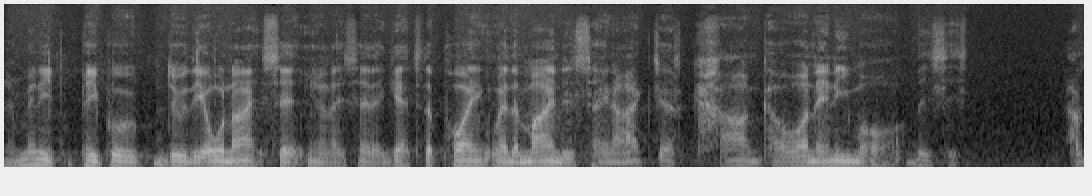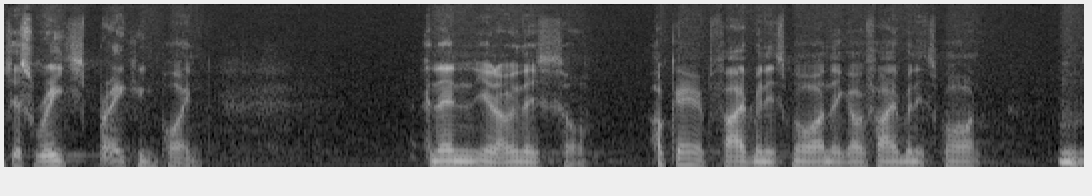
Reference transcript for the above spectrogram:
And many people do the all-night sit. You know, they say they get to the point where the mind is saying, "I just can't go on anymore. This is I've just reached breaking point. And then, you know, they sort of, okay, five minutes more, and they go five minutes more. Hmm,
